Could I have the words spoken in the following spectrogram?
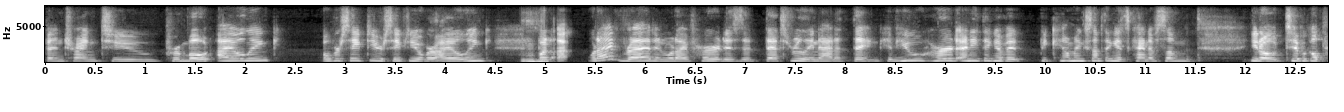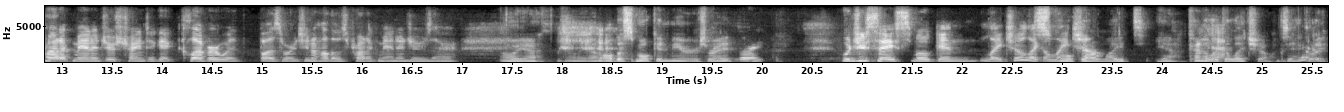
been trying to promote IO-Link over safety or safety over IO-Link. Mm-hmm. But uh, what I've read and what I've heard is that that's really not a thing. Have you heard anything of it becoming something? It's kind of some, you know, typical product managers trying to get clever with buzzwords. You know how those product managers are. Oh yeah, oh, yeah. all the smoke and mirrors, right? Right. Would you say smoke and light show, like smoke a light show? light, yeah, kind of yeah. like a light show, exactly.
